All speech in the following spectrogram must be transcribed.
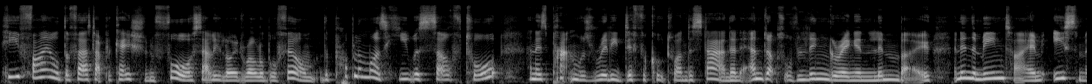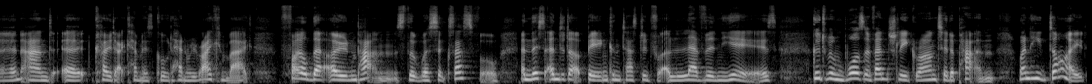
He filed the first application for celluloid rollable film. The problem was he was self taught and his patent was really difficult to understand and it ended up sort of lingering in limbo. And in the meantime, Eastman and a Kodak chemist called Henry Reichenbach filed their own patents that were successful. And this ended up being contested for 11 years. Goodwin was eventually granted a patent when he died.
